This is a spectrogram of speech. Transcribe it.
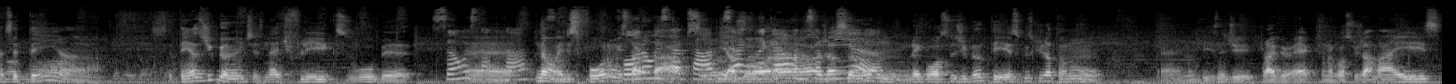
é, você tem a- Você tem as gigantes, Netflix, Uber. São é, startups? não, eles foram, Foram startups, startups. e Ah, agora legal, já são negócios gigantescos que já estão num, é, num business de private equity, um negócio já mais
